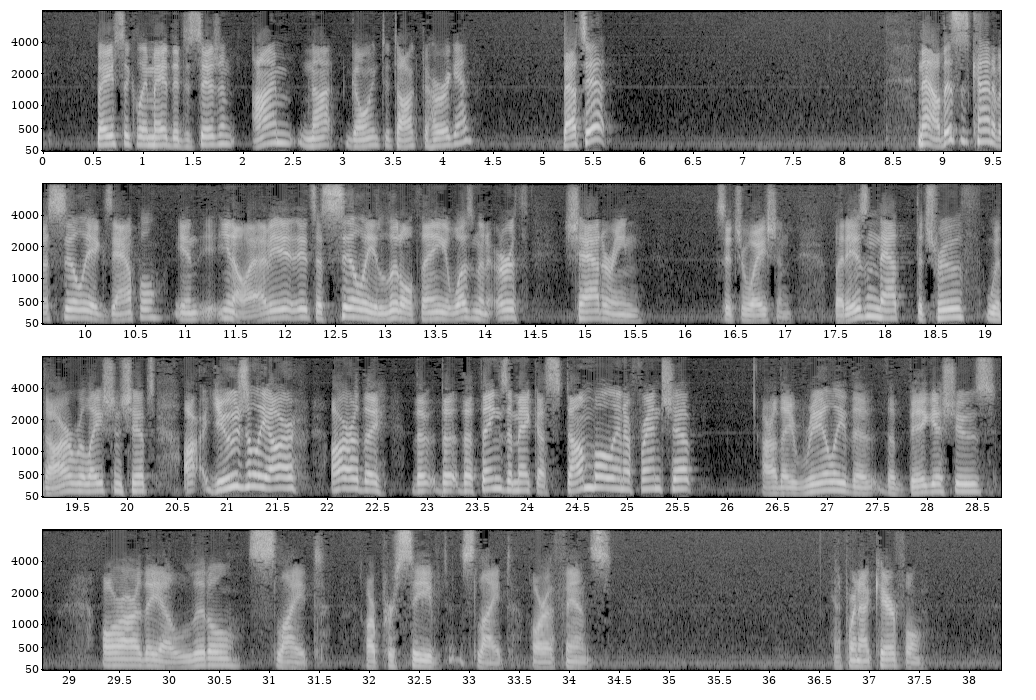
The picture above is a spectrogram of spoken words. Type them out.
basically made the decision I'm not going to talk to her again. That's it. Now, this is kind of a silly example. In you know, I mean, it's a silly little thing. It wasn't an earth shattering situation. But isn't that the truth with our relationships? Are, usually are, are the, the, the, the things that make us stumble in a friendship, are they really the, the big issues? Or are they a little slight or perceived slight or offense? And if we're not careful,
